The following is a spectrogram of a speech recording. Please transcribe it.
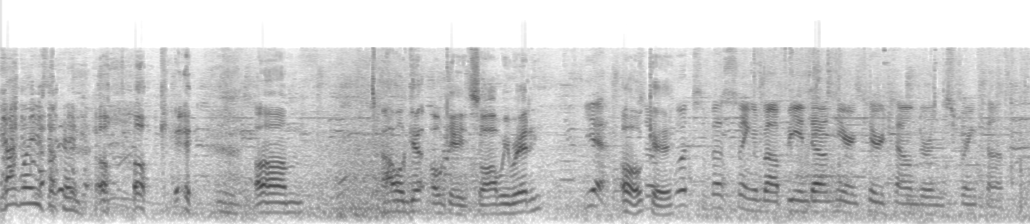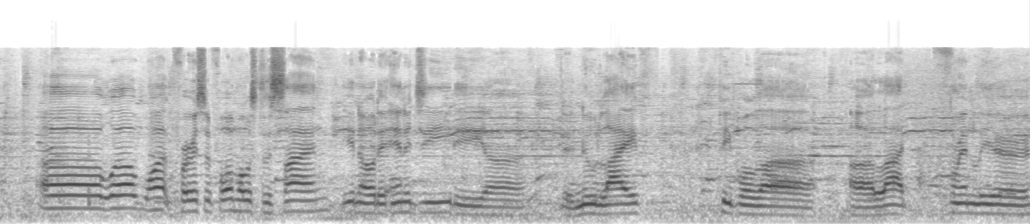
That way it's okay. okay. Um, I will get. Okay, so are we ready? Yeah. Oh, okay. So what's the best thing about being down here in Carytown during the springtime? Uh, well, one first and foremost, the sun. You know, the energy, the uh, the new life. People uh, are a lot friendlier,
